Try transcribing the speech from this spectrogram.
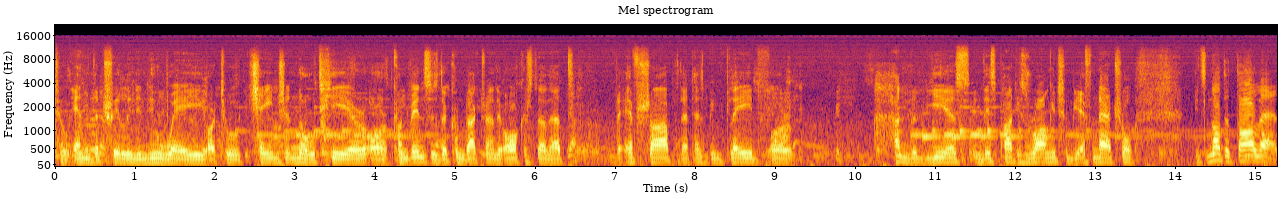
to end the trill in a new way or to change a note here or convinces the conductor and the orchestra that uh, the F sharp that has been played for 100 years in this part is wrong, it should be F natural. It's not at all that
